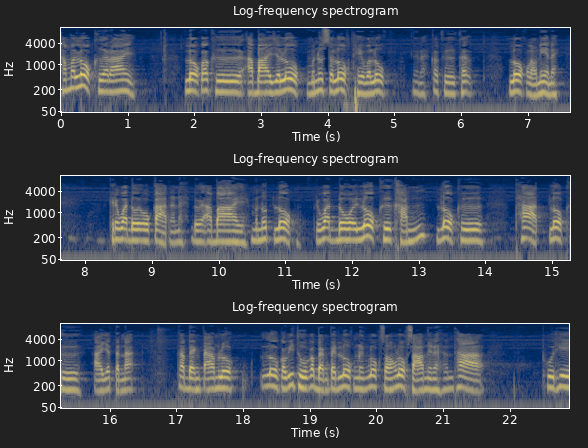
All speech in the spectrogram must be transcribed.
คำว่าโลกคืออะไร โลกก็คืออบายโลก มนุษยโลก เทวโลกเนี่ยนะก็คือโลกเหล่านี้นะเรียกว่าโดยโอกาสนะนะโดยอบายมนุษย์โลก หรือว่าโดยโลกคือขันโลกคือ ธาตุโลกคืออายตนะ ถ้าแบ่งตามโลกโลกกับวิถูก็แบ่งเป็นโลกหนึ่งโลกสองโลกสามเนี่ยนะทั้นถ้าผู้ที่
